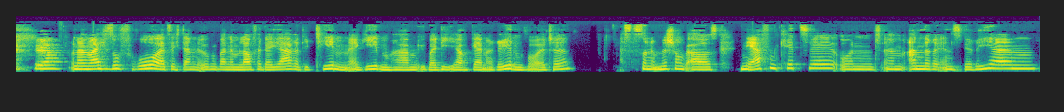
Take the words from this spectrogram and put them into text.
Ja. Und dann war ich so froh, als ich dann irgendwann im Laufe der Jahre die Themen ergeben haben, über die ich auch gerne reden wollte. Es ist so eine Mischung aus Nervenkitzel und ähm, andere inspirieren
